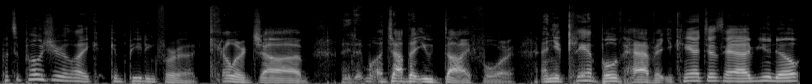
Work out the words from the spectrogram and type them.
But suppose you're like competing for a killer job, a job that you die for, and you can't both have it. You can't just have, you know,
